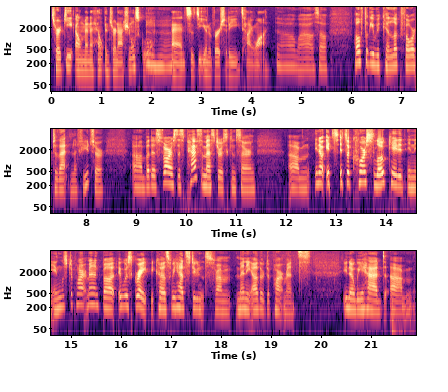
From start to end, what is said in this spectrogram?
Turkey Al Menahel International School Mhm. and Tzu University, Taiwan. Oh wow! So hopefully we can look forward to that in the future. Um, but as far as this past semester is concerned, um, you know, it's it's a course located in the English department, but it was great because we had students from many other departments. You know, we had um,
